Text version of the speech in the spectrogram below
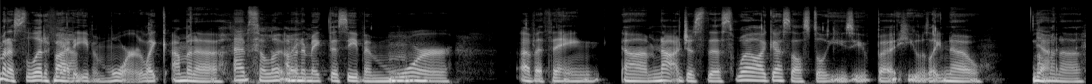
going to solidify yeah. it even more. Like, I'm going to absolutely, I'm going to make this even mm-hmm. more of a thing. Um, not just this. Well, I guess I'll still use you, but he was like, no, yeah, I'm, gonna...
